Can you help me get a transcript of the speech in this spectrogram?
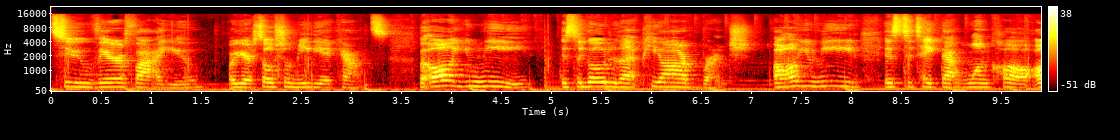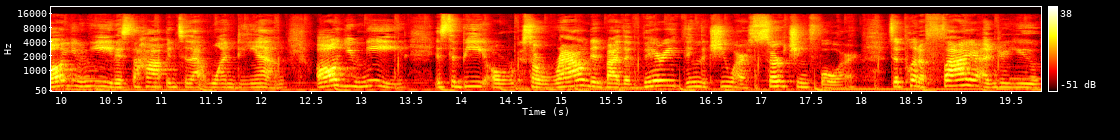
to verify you or your social media accounts, but all you need is to go to that PR brunch all you need is to take that one call. All you need is to hop into that one DM. All you need is to be surrounded by the very thing that you are searching for, to put a fire under you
